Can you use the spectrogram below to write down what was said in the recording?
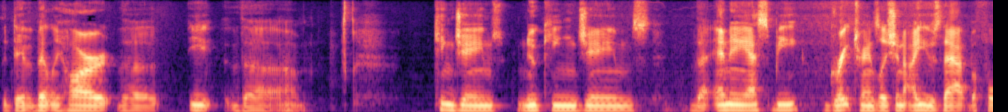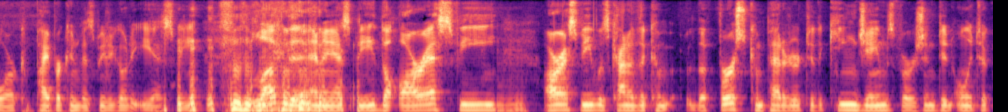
the David Bentley Hart, the the um, King James, New King James, the NASB, great translation. I used that before Piper convinced me to go to ESV. Love the NASB. The RSV, RSV was kind of the com- the first competitor to the King James version. Didn't only took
